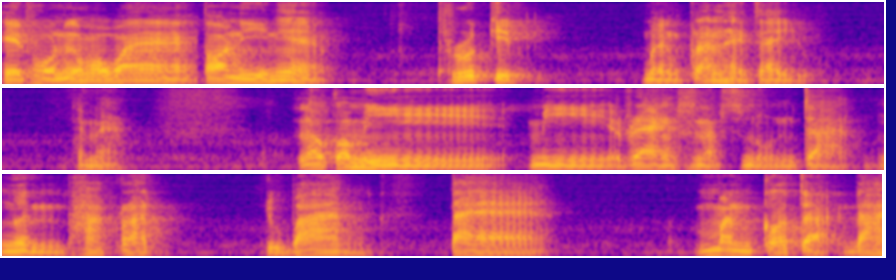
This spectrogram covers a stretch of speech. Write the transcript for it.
เหตุผลก็เพราะว่าตอนนี้เนี่ยธุรกิจเหมือนกลั้นหายใจอยู่ใช่ไหม แล้วก็มีมีแรงสนับสนุนจากเงินภาครัฐอยู่บ้าง แต่มันก็จะได้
